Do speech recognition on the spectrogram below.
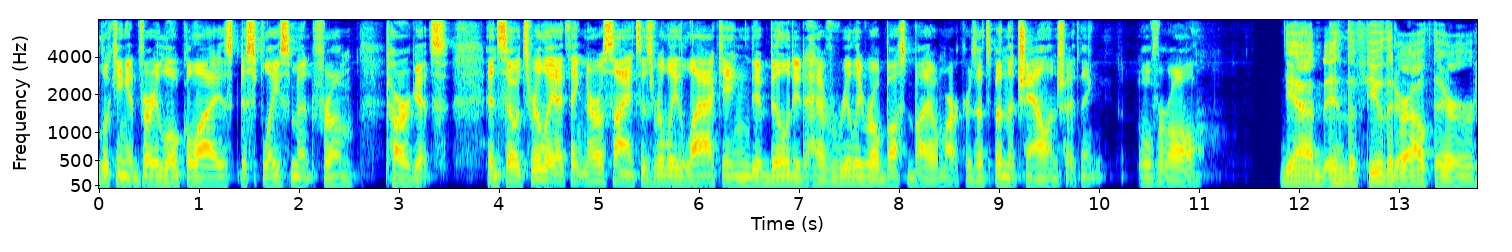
looking at very localized displacement from targets. And so it's really, I think neuroscience is really lacking the ability to have really robust biomarkers. That's been the challenge, I think, overall. Yeah, and, and the few that are out there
